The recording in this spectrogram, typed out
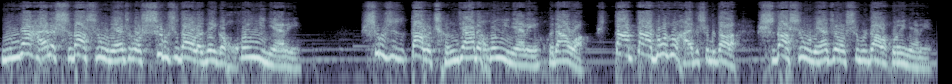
你们家孩子十到十五年之后是不是到了那个婚育年龄？是不是到了成家的婚育年龄？回答我，大大多数孩子是不是到了十到十五年之后是不是到了婚育年龄？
